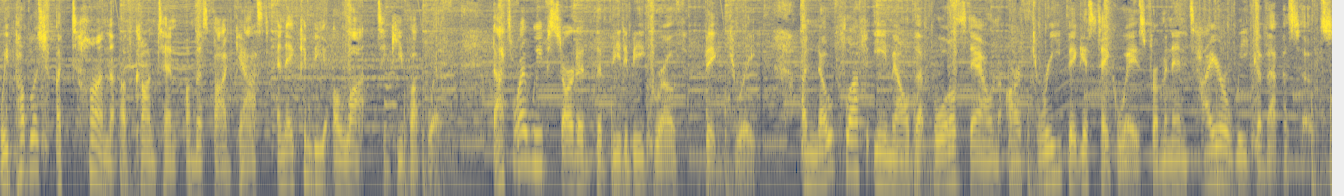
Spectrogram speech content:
We publish a ton of content on this podcast, and it can be a lot to keep up with. That's why we've started the B2B Growth Big Three, a no fluff email that boils down our three biggest takeaways from an entire week of episodes.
